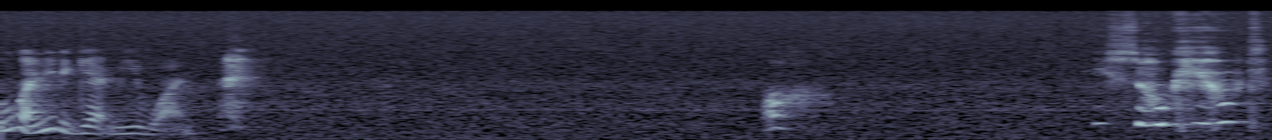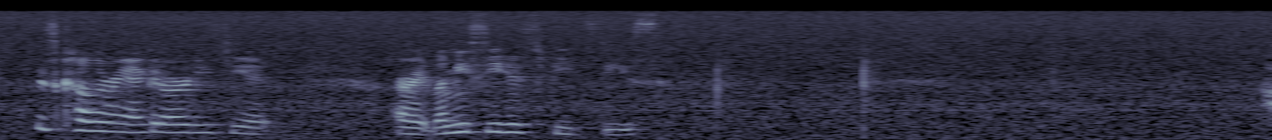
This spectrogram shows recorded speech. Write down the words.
ooh, I need to get me one. oh. He's so cute. His coloring, I could already see it. Alright, let me see his feetsies.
